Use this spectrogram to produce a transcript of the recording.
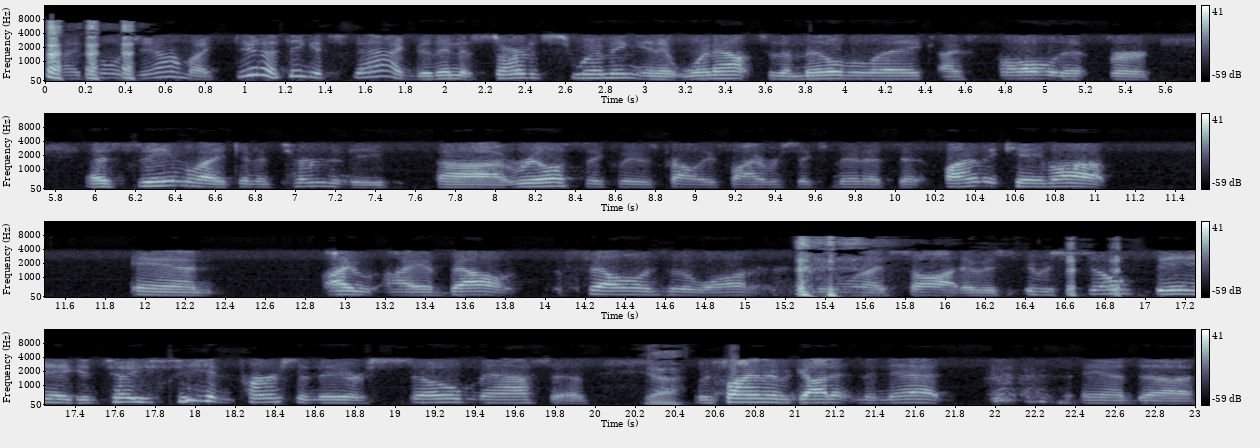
And I told Jr. I'm like, dude, I think it's snagged. And then it started swimming, and it went out to the middle of the lake. I followed it for it seemed like an eternity. Uh, realistically, it was probably five or six minutes. And it finally came up, and I I about fell into the water. I mean, when I saw it, it was it was so big. Until you see it in person, they are so massive. Yeah. We finally got it in the net, and uh,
